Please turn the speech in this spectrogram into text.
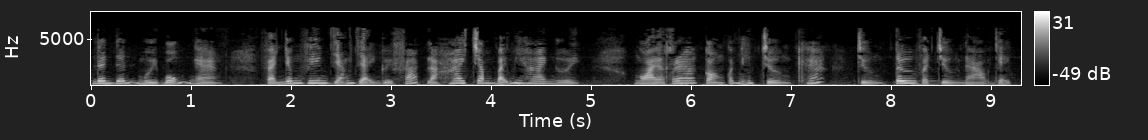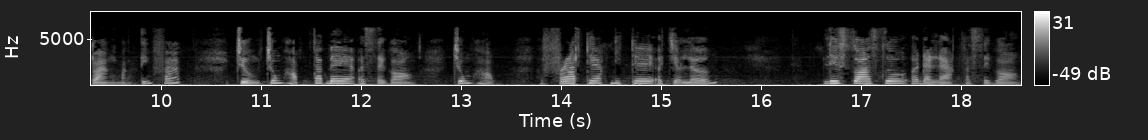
lên đến 14.000 và nhân viên giảng dạy người Pháp là 272 người. Ngoài ra còn có những trường khác, trường tư và trường đạo dạy toàn bằng tiếng Pháp, trường trung học Tabe ở Sài Gòn, trung học Fraternité ở chợ lớn, Les Oiseaux ở Đà Lạt và Sài Gòn.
